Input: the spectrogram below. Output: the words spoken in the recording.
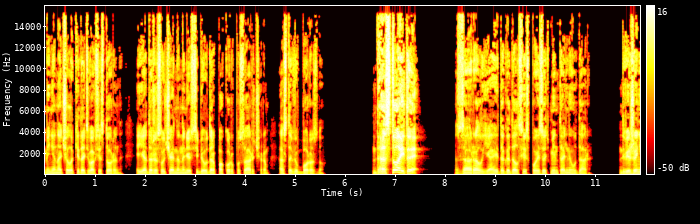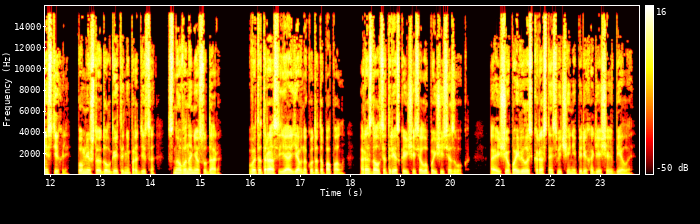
Меня начало кидать во все стороны, и я даже случайно нанес себе удар по корпусу арчером, оставив борозду. «Да стой ты!» Заорал я и догадался использовать ментальный удар. Движения стихли. Помню, что долго это не продлится, снова нанес удар. В этот раз я явно куда-то попал. Раздался трескающийся, лопающийся звук. А еще появилось красное свечение, переходящее в белое.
